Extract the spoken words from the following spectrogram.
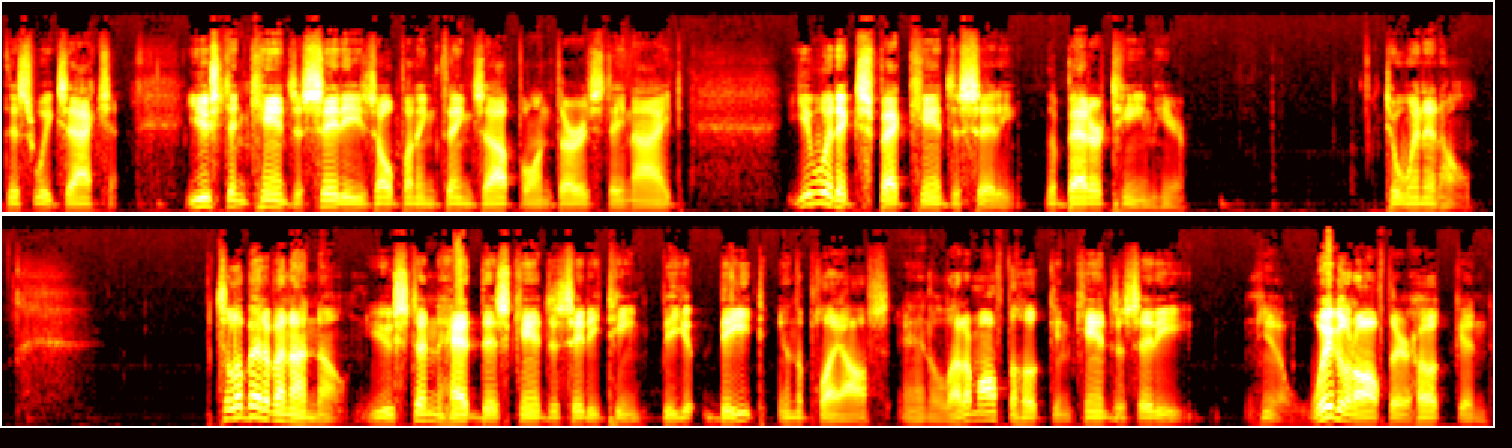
this week's action. Houston, Kansas City is opening things up on Thursday night. You would expect Kansas City, the better team here, to win at home it's a little bit of an unknown. Houston had this Kansas City team beat in the playoffs and let them off the hook, and Kansas City, you know, wiggled off their hook and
